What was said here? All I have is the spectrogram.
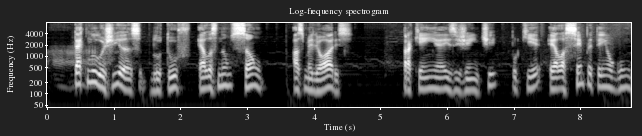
Ah, Tecnologias Bluetooth, elas não são as melhores para quem é exigente, porque elas sempre tem algum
